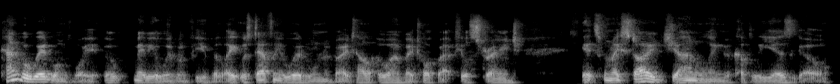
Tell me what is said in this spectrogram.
Kind of a weird one for you, maybe a weird one for you, but like it was definitely a weird one. If I tell, when I talk about, it feels strange. It's when I started journaling a couple of years ago.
